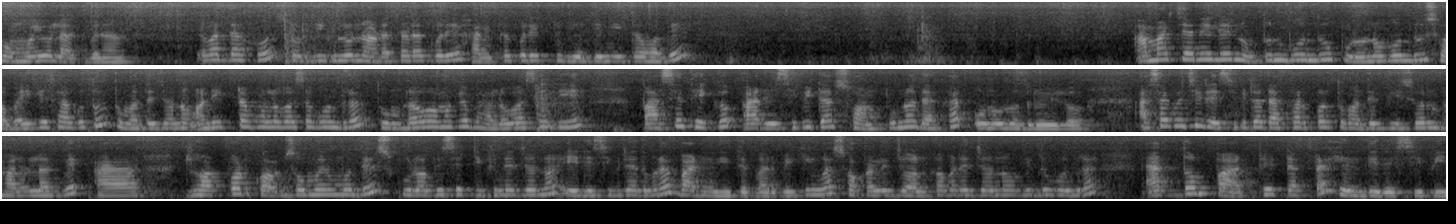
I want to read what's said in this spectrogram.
সময়ও লাগবে না। এবার দেখো সবজিগুলো নাড়াচাড়া করে হালকা করে একটু ভেজে নিতে হবে। আমার চ্যানেলে নতুন বন্ধু, পুরনো বন্ধু সবাইকে স্বাগত। তোমাদের জন্য অনেকটা ভালোবাসা বন্ধুরা। তোমরাও আমাকে ভালোবাসা দিয়ে পাশে থেকেও আর রেসিপিটা সম্পূর্ণ দেখার অনুরোধ রইল। আশা করছি রেসিপিটা দেখার পর তোমাদের ভীষণ ভালো লাগবে আর ঝটপট কম সময়ের মধ্যে স্কুল অফিসের টিফিনের জন্য এই রেসিপিটা তোমরা বানিয়ে দিতে পারবে কিংবা সকালের জলখাবারের জন্য কিন্তু বন্ধুরা একদম পারফেক্ট একটা হেলদি রেসিপি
